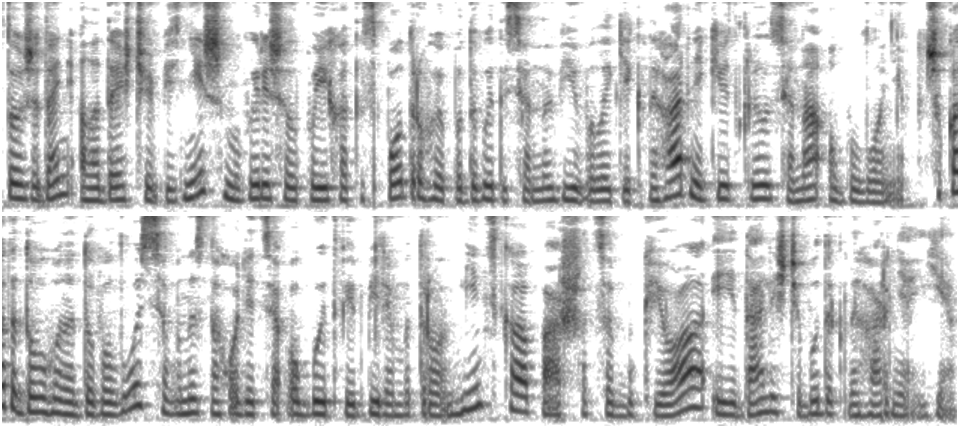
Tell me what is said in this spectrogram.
Той же день, але дещо пізніше, ми вирішили поїхати з подругою подивитися нові великі книгарні, які відкрилися на оболоні. Шукати довго не довелося. Вони знаходяться обидві біля метро Мінська. Перша це Букюа, і далі ще буде книгарня Є.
